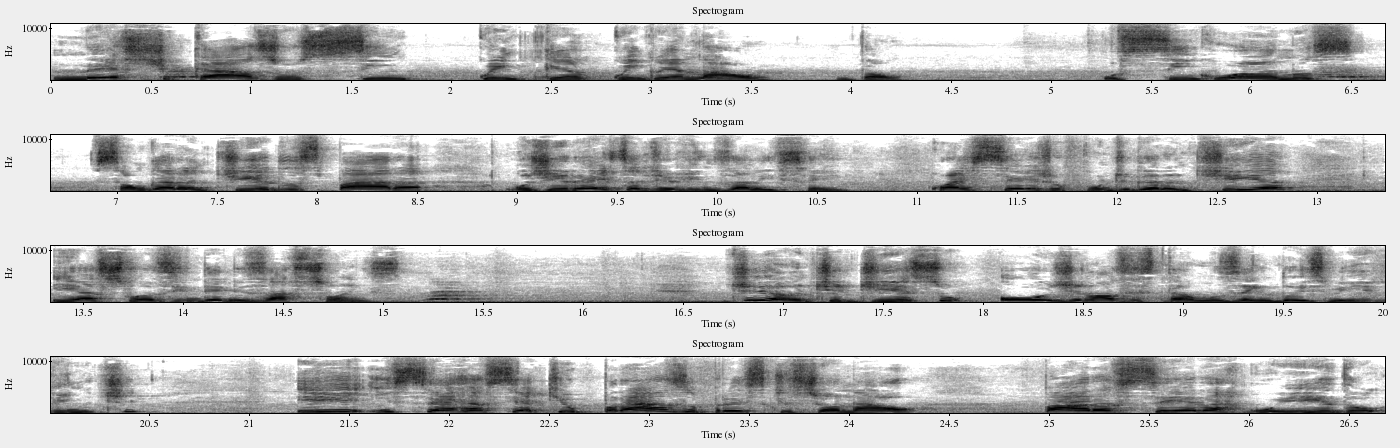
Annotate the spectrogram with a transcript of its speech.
neste caso, quinquenal. Então, os cinco anos são garantidos para os direitos advindos da Lei 100, quais seja o fundo de garantia e as suas indenizações. Diante disso, hoje nós estamos em 2020 e encerra-se aqui o prazo prescricional para ser arguído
